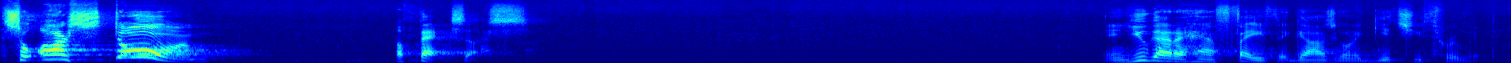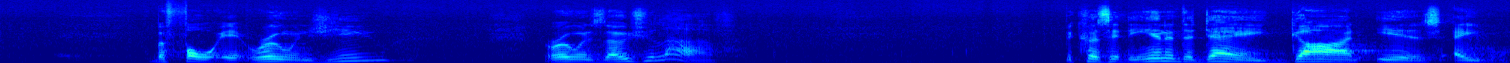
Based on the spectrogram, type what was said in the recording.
So our storm affects us. And you got to have faith that God's going to get you through it before it ruins you, ruins those you love. Because at the end of the day, God is able.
